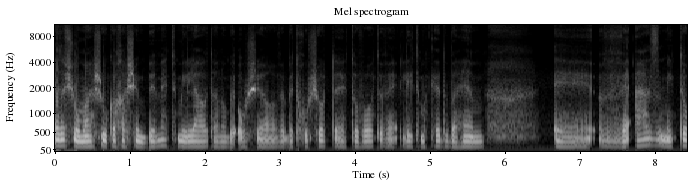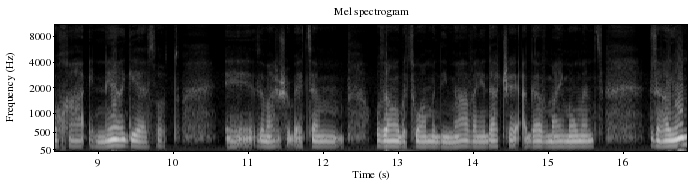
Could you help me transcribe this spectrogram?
איזשהו משהו ככה שבאמת מילא אותנו באושר ובתחושות uh, טובות ולהתמקד בהם. Uh, ואז מתוך האנרגיה הזאת, uh, זה משהו שבעצם עוזר לנו בצורה מדהימה, ואני יודעת שאגב, My Moments זה רעיון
